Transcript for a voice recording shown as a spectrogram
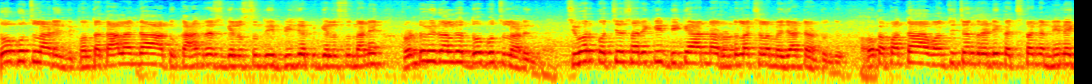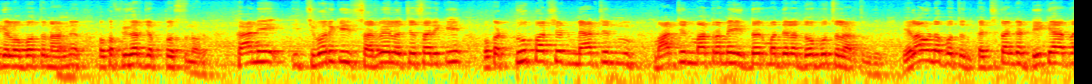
దోబుచ్చులాడింది కొంతకాలంగా అటు కాంగ్రెస్ గెలుస్తుంది బీజేపీ గెలుస్తుందని రెండు విధాలుగా దోబుచ్చులాడింది చివరికి వచ్చేసరికి డీకే అన్న రెండు లక్షల మెజార్టీ అంటుంది. ఒక పక్క వంశీచంద్ర రెడ్డి ఖచ్చితంగా నేనే గెలవబోతున్నానని ఒక ఫిగర్ చెప్పుకొస్తున్నాడు. కానీ ఈ చివరికి సర్వేలు వచ్చేసరికి ఒక టూ పర్సెంట్ మార్జిన్ మార్జిన్ మాత్రమే ఇద్దరి మధ్యలో దోబుచ్చులాడుతుంది ఎలా ఉండబోతుంది? ఖచ్చితంగా డీకే అన్న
